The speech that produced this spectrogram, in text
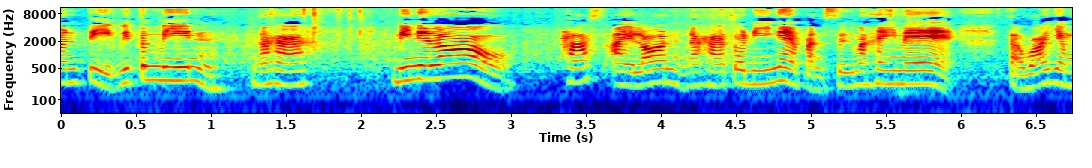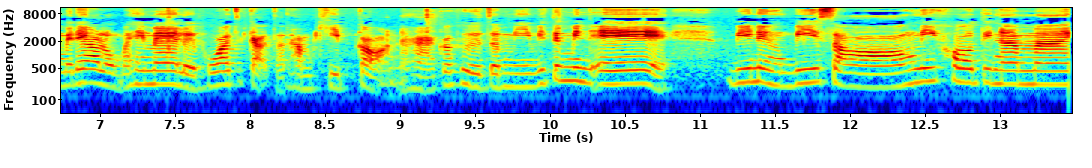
มันติวิตามินนะคะมิเนอรัล plus iron นะคะ ตัวนี้เนี่ยปั่นซื้อมาให้แม่ แต่ว่ายังไม่ได้เอาลงไปให้แม่เลย เพราะว่าจะกะจะทำคลิปก่อนนะคะ ก็คือจะมีวิตามิน A B1 B2 นิโคตินามาย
